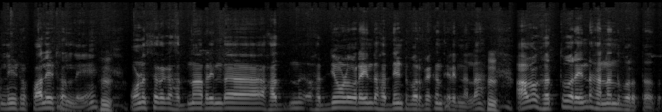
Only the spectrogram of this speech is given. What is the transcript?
ಲೀಟರ್ ಪಾಲಿಟ್ರಲ್ಲಿ ಒಣಸಿದಾಗ ಹದಿನಾರರಿಂದ ಹದ್ ಹದಿನೇಳುವರೆಯಿಂದ ಹದಿನೆಂಟು ಬರ್ಬೇಕಂತ ಹೇಳಿದ್ನಲ್ಲ ಆವಾಗ ಹತ್ತುವರೆಯಿಂದ ಹನ್ನೊಂದು ಬರುತ್ತೆ ಅದು.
